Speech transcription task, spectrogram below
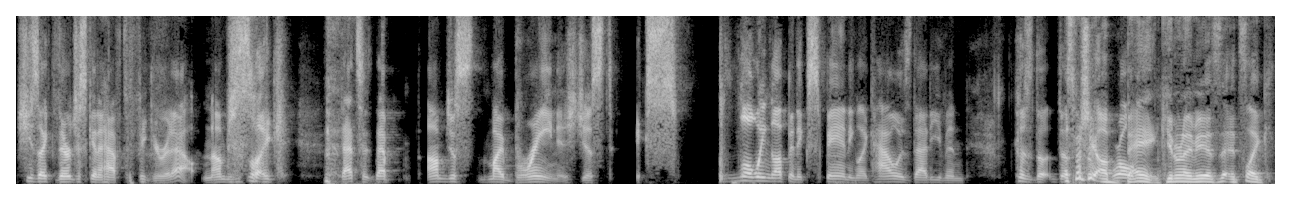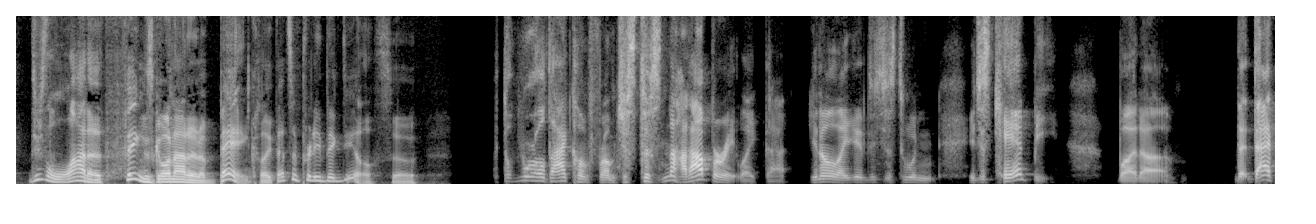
She's like, they're just gonna have to figure it out. And I'm just like, that's it. That I'm just my brain is just exploding up and expanding. Like, how is that even? Because the, the especially the a world, bank. You know what I mean? It's it's like there's a lot of things going on at a bank. Like that's a pretty big deal. So the world I come from just does not operate like that. You know, like it just wouldn't. It just can't be. But uh, that that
